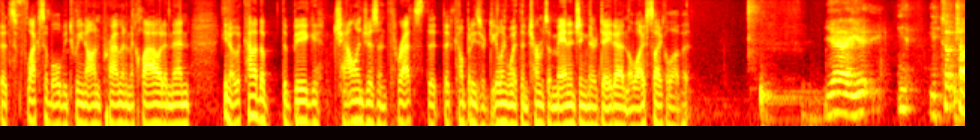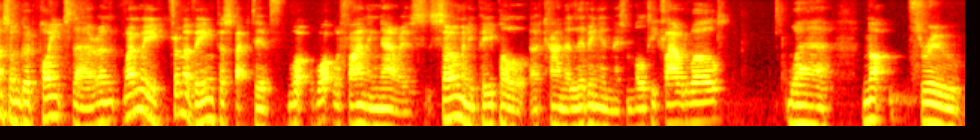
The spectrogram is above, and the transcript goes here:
that's flexible between on-prem and in the cloud, and then, you know, the kind of the, the big challenges and threats that that companies are dealing with in terms of managing their data and the life cycle of it. Yeah, you, you, you touch on some good points there. And when we, from a Veeam perspective, what, what we're finding now is so many people are kind of living in this multi cloud world where not through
